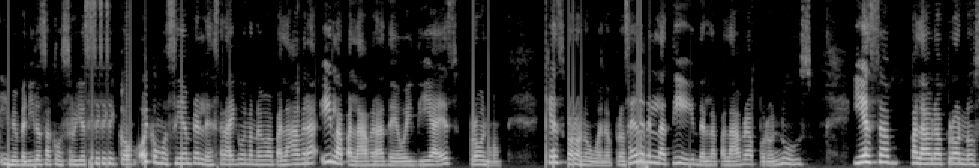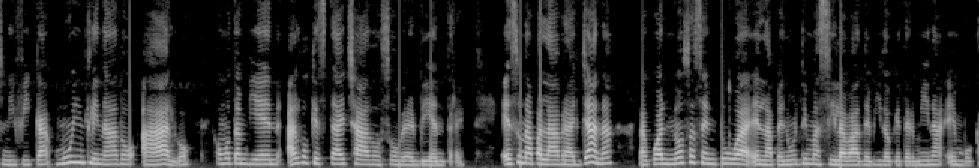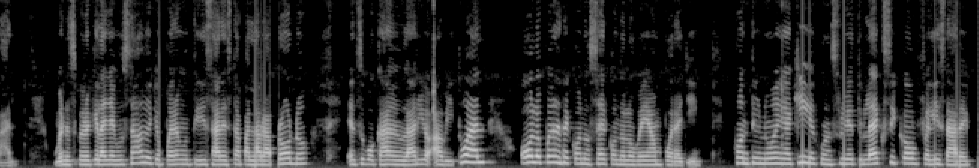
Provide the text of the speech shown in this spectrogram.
y bienvenidos a Construye Léxico. Hoy, como siempre, les traigo una nueva palabra y la palabra de hoy día es prono. ¿Qué es prono? Bueno, procede del latín de la palabra pronus y esa palabra prono significa muy inclinado a algo, como también algo que está echado sobre el vientre. Es una palabra llana, la cual no se acentúa en la penúltima sílaba debido a que termina en vocal. Bueno, espero que les haya gustado y que puedan utilizar esta palabra prono en su vocabulario habitual o lo pueden reconocer cuando lo vean por allí. Continúen aquí y construye tu léxico. Feliz tarde.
